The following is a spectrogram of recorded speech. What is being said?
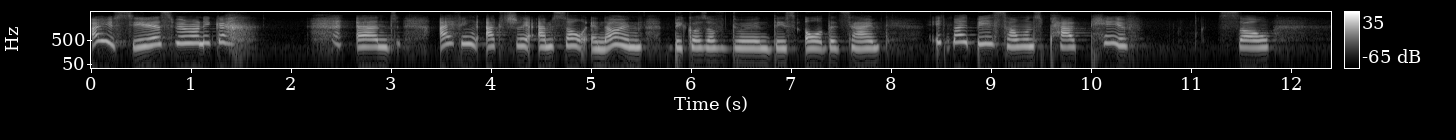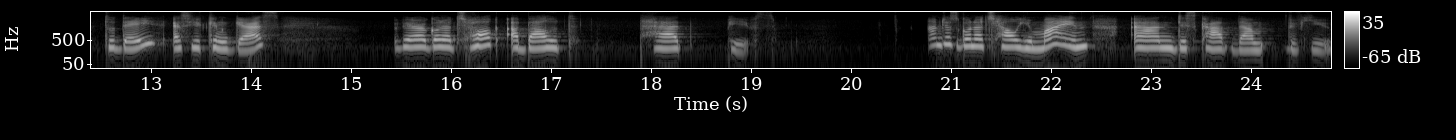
are you serious, Veronica? and I think actually I'm so annoying because of doing this all the time. It might be someone's pet peeve. So, today, as you can guess, we are gonna talk about pet peeves. I'm just gonna tell you mine and discuss them with you.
